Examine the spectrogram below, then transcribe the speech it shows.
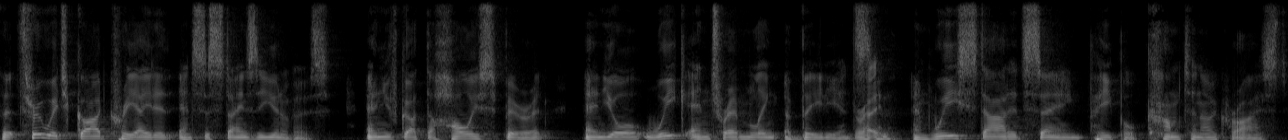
that through which God created and sustains the universe. And you've got the Holy Spirit and your weak and trembling obedience. Right. And we started seeing people come to know Christ,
